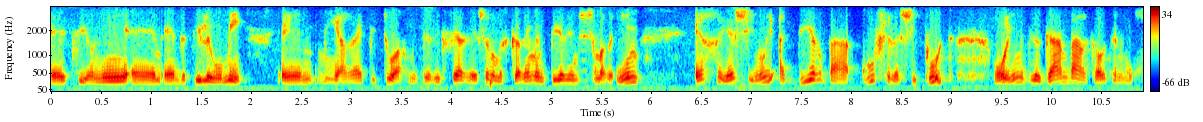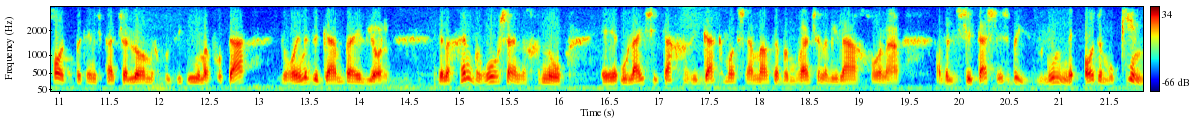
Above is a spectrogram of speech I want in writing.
הציוני דתי-לאומי, מערי פיתוח, מפריפריה, יש לנו מחקרים אמפיריים שמראים איך יש שינוי אדיר בגוף של השיפוט, רואים את זה גם בערכאות הנמוכות, בתי משפט שלום, מחוזיים, עבודה, ורואים את זה גם בעליון. ולכן ברור שאנחנו אה, אולי שיטה חריגה, כמו שאמרת, במובן של המילה האחרונה, אבל זו שיטה שיש בה איזונים מאוד עמוקים.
